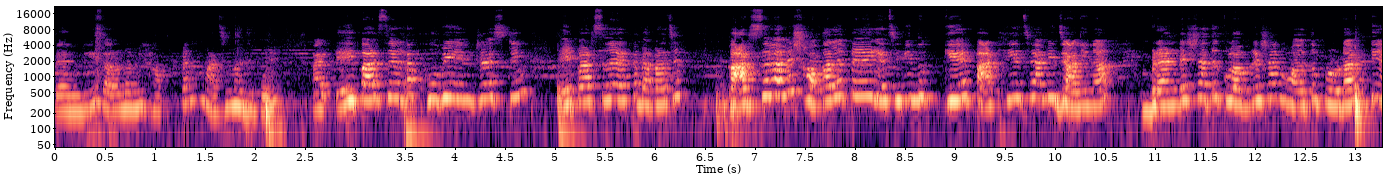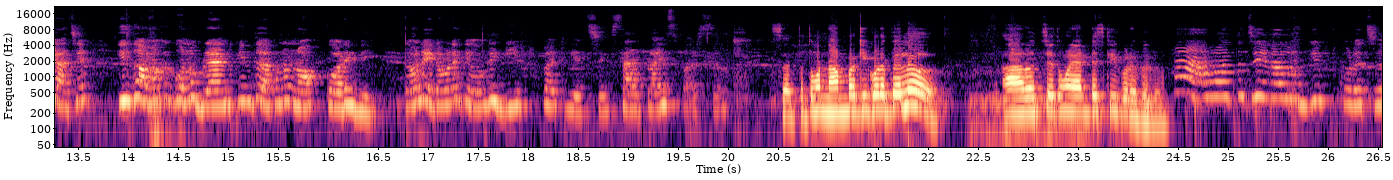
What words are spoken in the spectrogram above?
প্যান্ট দিয়ে কারণ আমি হাফ প্যান্ট মাঝে মাঝে পরি। আর এই পার্সেলটা খুবই ইন্টারেস্টিং এই পার্সেলের একটা ব্যাপার আছে পার্সেল আমি সকালে পেয়ে গেছি কিন্তু কে পাঠিয়েছে আমি জানি না। ব্র্যান্ডের সাথে কোলাবরেশন হয়তো প্রোডাক্টই আছে কিন্তু আমাকে কোনো ব্র্যান্ড কিন্তু এখনও নক করেনি। তার মানে এটা মানে কেউ আমাকে গিফট পাঠিয়েছে সারপ্রাইজ পার্সেল স্যার তো তোমার নাম্বার কি করে পেল? আর হচ্ছে তোমার অ্যাড্রেস কি করে পেল? হ্যাঁ আমার তো চেনা লোক গিফট করেছে।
